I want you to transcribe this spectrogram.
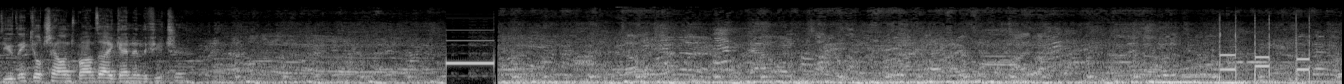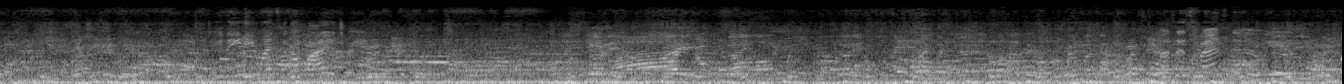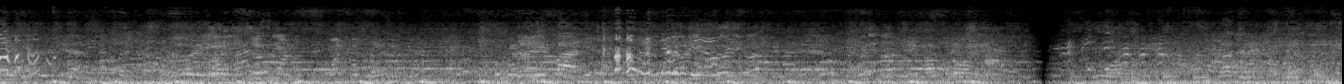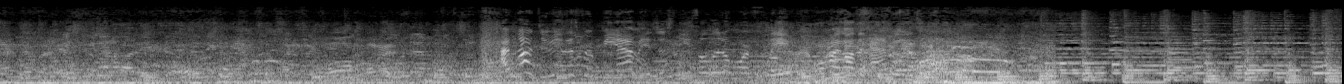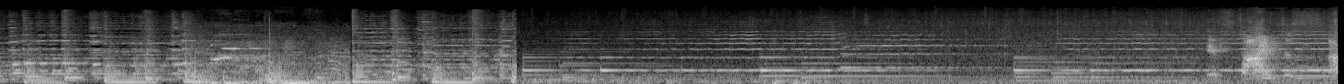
Do you think you'll challenge Bawnsai again in the future? with you.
